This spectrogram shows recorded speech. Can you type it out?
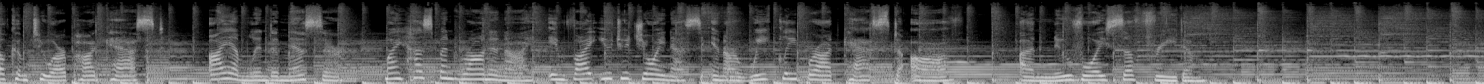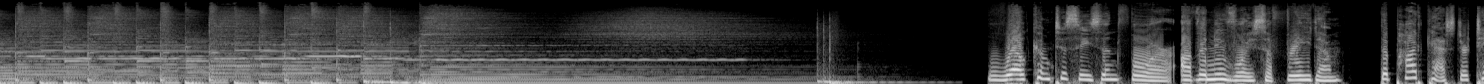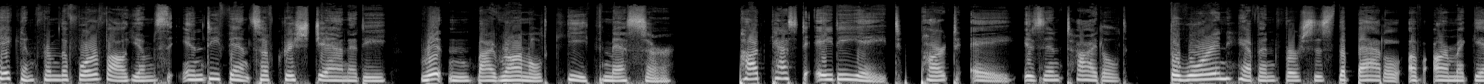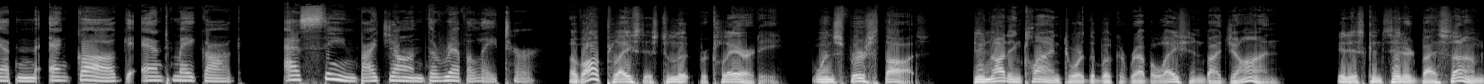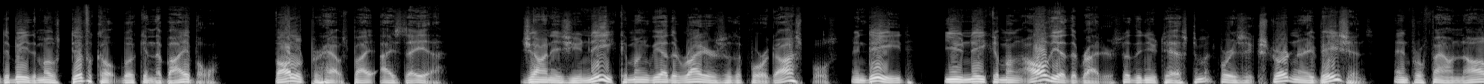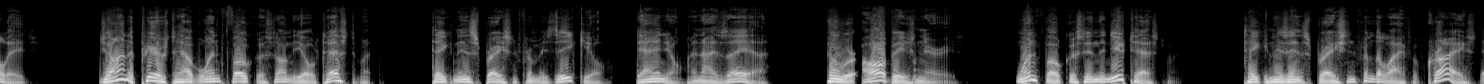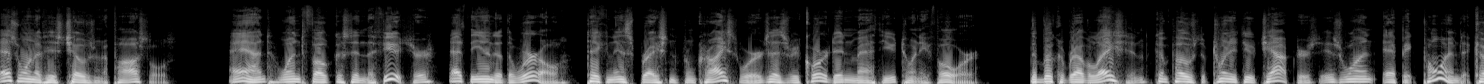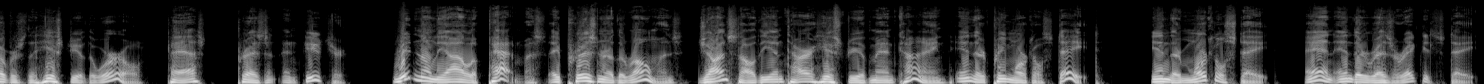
Welcome to our podcast. I am Linda Messer. My husband Ron and I invite you to join us in our weekly broadcast of A New Voice of Freedom. Welcome to season four of A New Voice of Freedom. The podcasts are taken from the four volumes In Defense of Christianity, written by Ronald Keith Messer. Podcast 88, Part A, is entitled The War in Heaven versus the Battle of Armageddon and Gog and Magog, as seen by John the Revelator. Of all places to look for clarity, one's first thoughts do not incline toward the book of Revelation by John. It is considered by some to be the most difficult book in the Bible, followed perhaps by Isaiah. John is unique among the other writers of the four Gospels, indeed, unique among all the other writers of the New Testament for his extraordinary visions and profound knowledge. John appears to have one focus on the Old Testament, taking inspiration from Ezekiel, Daniel, and Isaiah, who were all visionaries one focus in the New Testament, taking his inspiration from the life of Christ as one of his chosen apostles, and one focus in the future at the end of the world, taking inspiration from Christ's words as recorded in Matthew 24. The book of Revelation, composed of 22 chapters, is one epic poem that covers the history of the world, past, present, and future, Written on the Isle of Patmos, a prisoner of the Romans, John saw the entire history of mankind in their premortal state, in their mortal state, and in their resurrected state.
